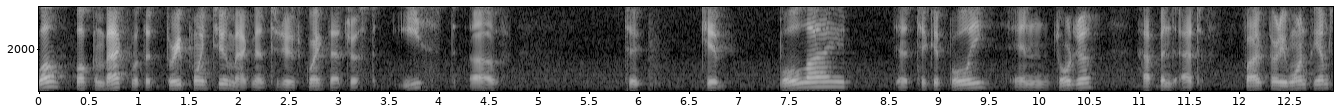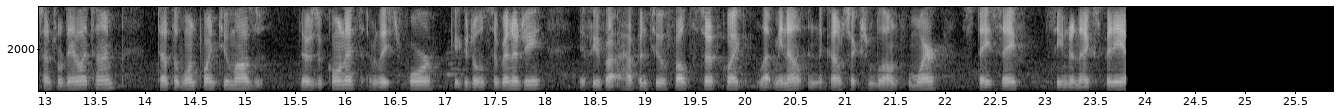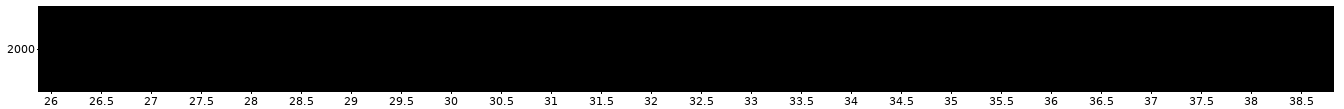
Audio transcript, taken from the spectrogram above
Well, welcome back with a 3.2 magnitude earthquake that just east of Tikiboli, uh, Tikiboli in Georgia happened at 5.31 p.m. Central Daylight Time. Depth of 1.2 miles. There's a coordinates and released 4 gigajoules of energy. If you uh, happen to have felt this earthquake, let me know in the comment section below and from where. Stay safe. See you in the next video.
